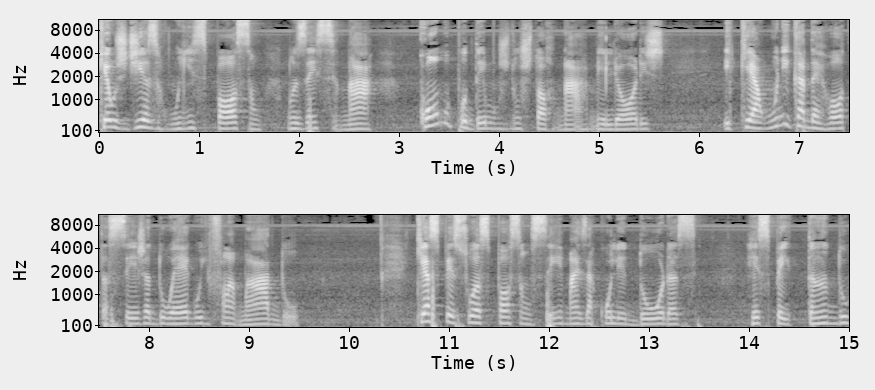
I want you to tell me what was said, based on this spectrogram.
Que os dias ruins possam nos ensinar como podemos nos tornar melhores e que a única derrota seja do ego inflamado. Que as pessoas possam ser mais acolhedoras, respeitando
